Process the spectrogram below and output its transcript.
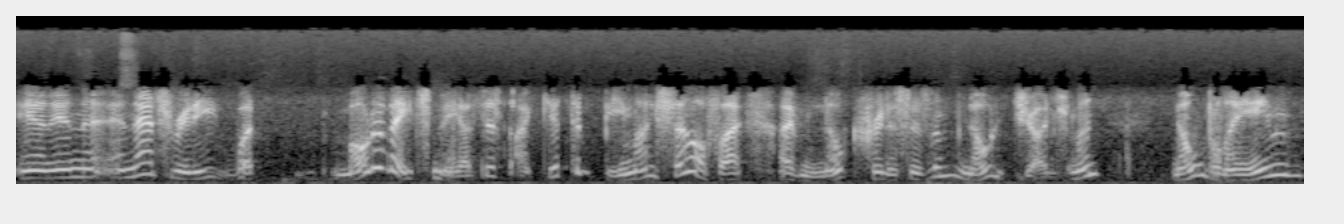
and and and that's really what motivates me. I just I get to be myself. I I have no criticism, no judgment no blame,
